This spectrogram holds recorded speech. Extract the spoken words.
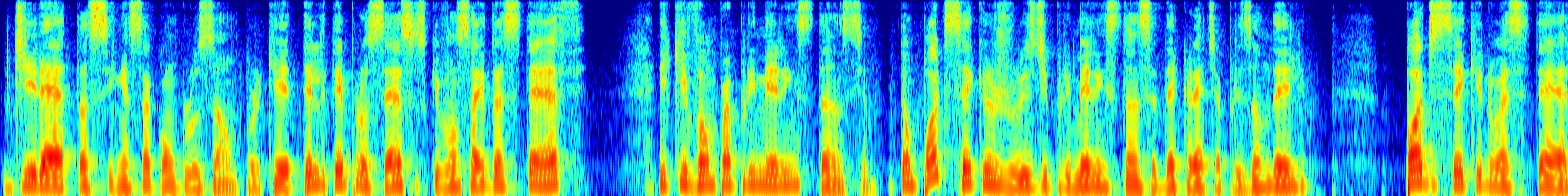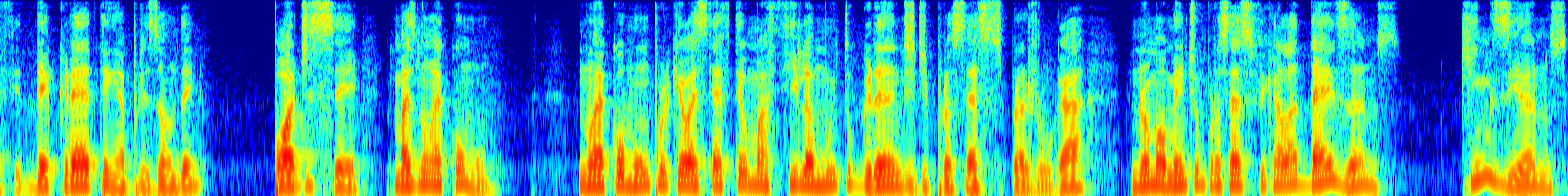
direta assim essa conclusão. Porque ele tem processos que vão sair do STF e que vão para a primeira instância. Então pode ser que um juiz de primeira instância decrete a prisão dele. Pode ser que no STF decretem a prisão dele? Pode ser, mas não é comum. Não é comum porque o STF tem uma fila muito grande de processos para julgar. Normalmente um processo fica lá 10 anos, 15 anos.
